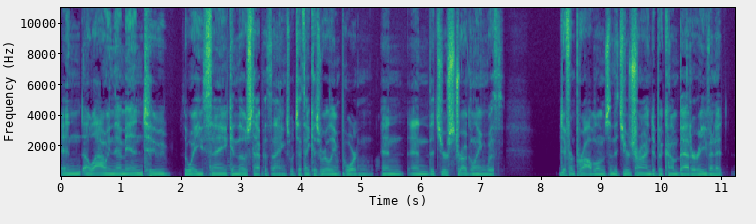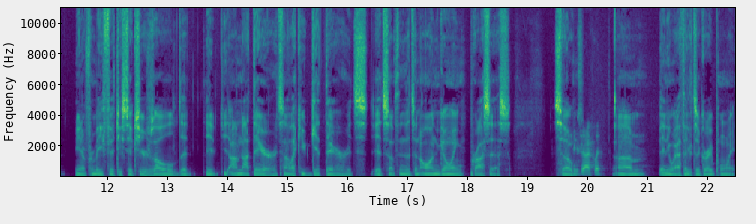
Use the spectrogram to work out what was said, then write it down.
and allowing them into the way you think, and those type of things, which I think is really important, and and that you're struggling with different problems, and that you're trying to become better, even at you know, for me, 56 years old, that it, I'm not there. It's not like you get there. It's it's something that's an ongoing process. So exactly. Um, anyway, I think it's a great point.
